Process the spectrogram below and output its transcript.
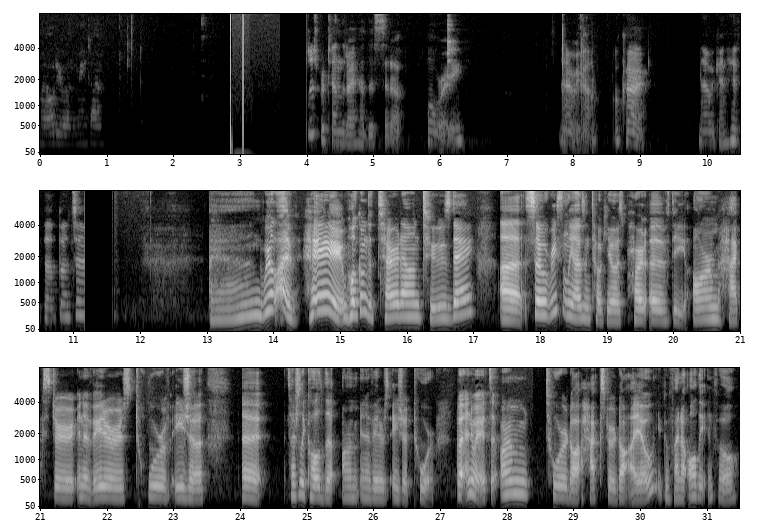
my audio in the meantime. I'll just pretend that I had this set up already. There we go. Okay. Now we can hit that button. And we're live! Hey! Welcome to Teardown Tuesday. Uh, so recently I was in Tokyo as part of the ARM Hackster Innovators Tour of Asia. Uh, it's actually called the ARM Innovators Asia Tour. But anyway, it's at armtour.hackster.io. You can find out all the info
